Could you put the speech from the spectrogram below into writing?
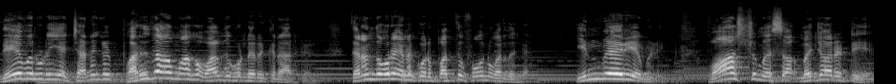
தேவனுடைய ஜனங்கள் பரிதாபமாக வாழ்ந்து கொண்டு இருக்கிறார்கள் தினந்தோறும் எனக்கு ஒரு பத்து ஃபோன் வருதுங்க. இன்வேரியபிளி வாஸ்ட் மெசா மெஜாரிட்டி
